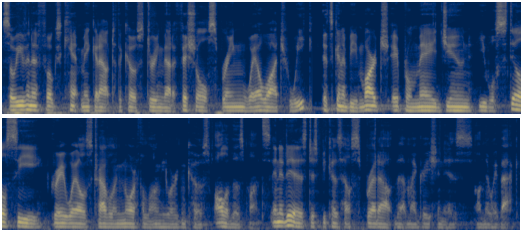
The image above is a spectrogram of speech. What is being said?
So even if folks can't make it out to the coast during that official spring whale watch week, it's going to be March, April, May, June. You will still see gray whales traveling north along the Oregon coast all of those months. And it is just because how spread out that migration is on their way back.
